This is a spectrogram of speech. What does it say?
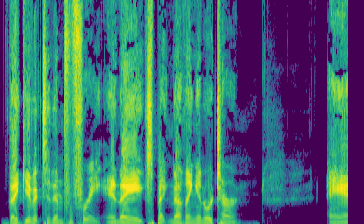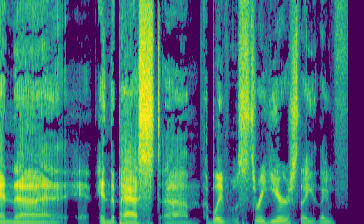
they give it to them for free, and they expect nothing in return. And uh, in the past, um, I believe it was three years, they they've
